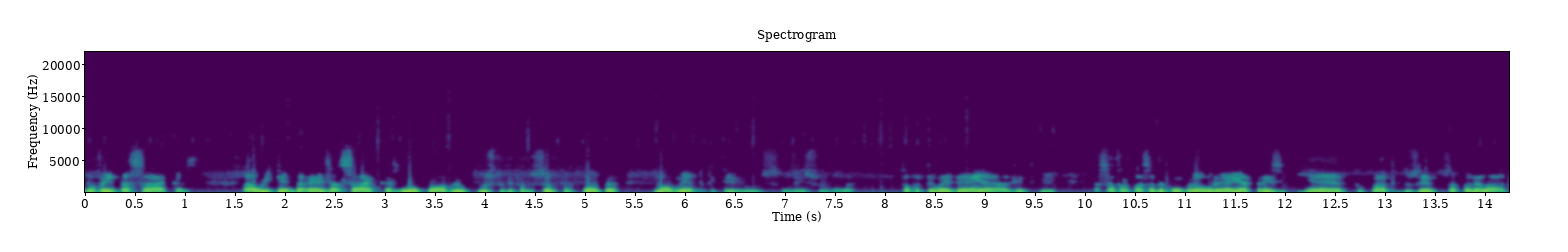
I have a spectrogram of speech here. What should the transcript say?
90 sacas a 80 reais a sacas não cobre o custo de produção por conta do aumento que teve os, os insumos. Né? Só para ter uma ideia, a gente a safra passada comprou a ureia a 3,500, 4,200 a tonelada.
